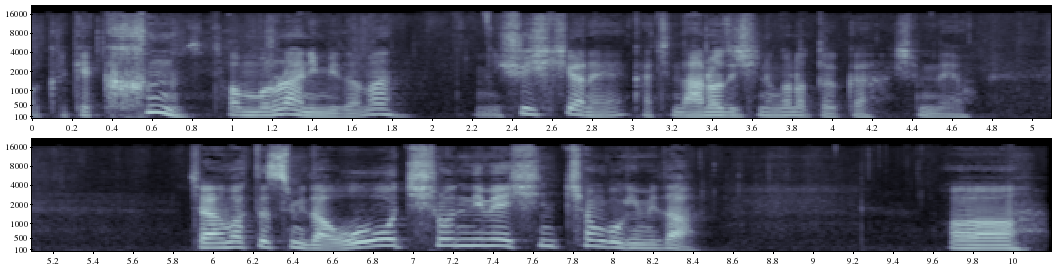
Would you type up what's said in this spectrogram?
뭐 그렇게 큰 선물은 아닙니다만, 휴식 시간에 같이 나눠 드시는 건 어떨까 싶네요. 자, 음악 듣습니다. 5575님의 신청곡입니다. 어,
